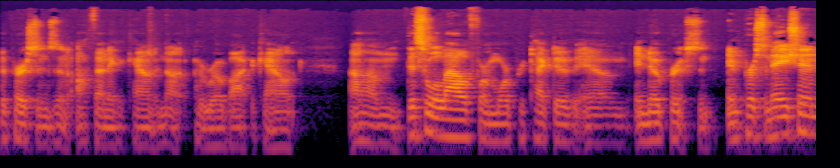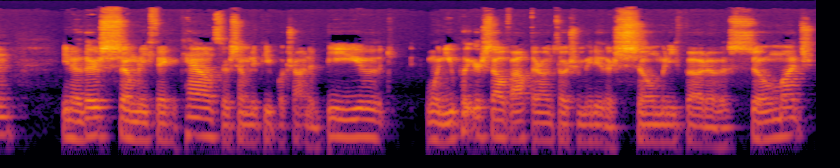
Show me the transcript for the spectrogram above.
the person's an authentic account and not a robot account. Um, this will allow for more protective um, and no person impersonation. You know, there's so many fake accounts. There's so many people trying to be you. When you put yourself out there on social media, there's so many photos, so much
